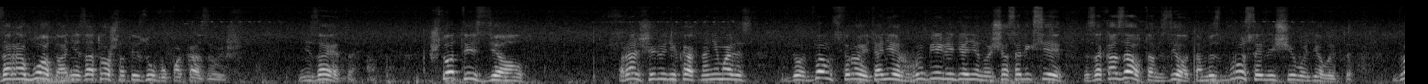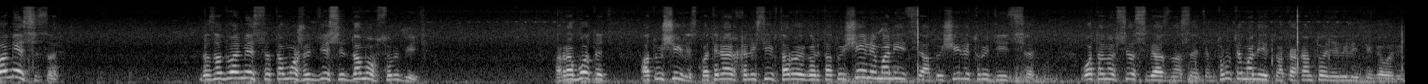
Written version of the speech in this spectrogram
за работу, а не за то, что ты зубу показываешь. Не за это. Что ты сделал? Раньше люди как, нанимались до- дом строить, они рубили день и ночь. Сейчас Алексей заказал там сделать, там из бруса или из чего делает-то. Два месяца. Да за два месяца там может 10 домов срубить. Работать отучились. Патриарх Алексей II говорит, отучили молиться, отучили трудиться. Вот оно все связано с этим. Труд и молитва, как Антоний Великий говорит.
